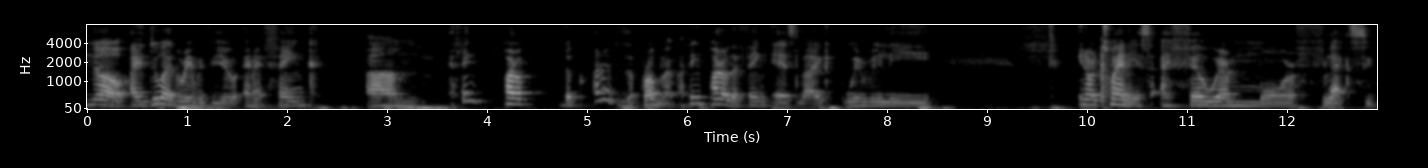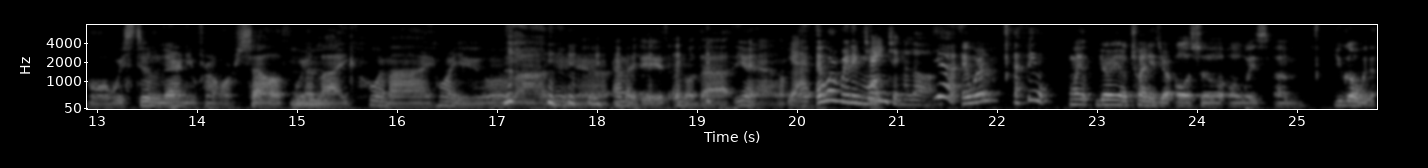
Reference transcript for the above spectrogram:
no, I do agree with you, and I think, um, I think part of the I don't know if it's a problem. I think part of the thing is like we really. In our twenties, I feel we're more flexible. We're still learning from ourselves. We're Mm-hmm. like, who am I? Who are you? Know, am I this? I'm not that. You know. Yeah. And we're really more changing a lot yeah, and we're I think when you're in your twenties, you're also always um you go with the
